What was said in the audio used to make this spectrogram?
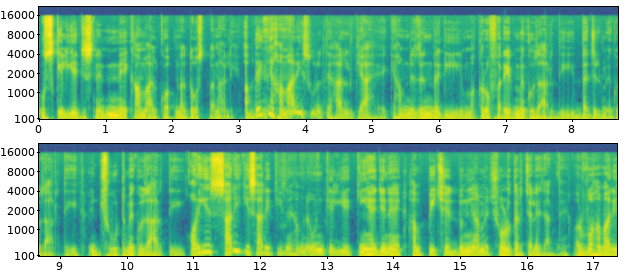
उसके लिए जिसने नेक अमाल को अपना दोस्त बना लिया। अब देखें, हमारी सूरत हाल क्या है कि हमने ज़िंदगी मकर फरेब में गुजार दी, दजल में गुजार दी, झूठ में गुजार दी। और ये सारी की सारी चीज़ें हमने उनके लिए की हैं जिन्हें हम पीछे दुनिया में छोड़कर चले जाते हैं और वो हमारी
